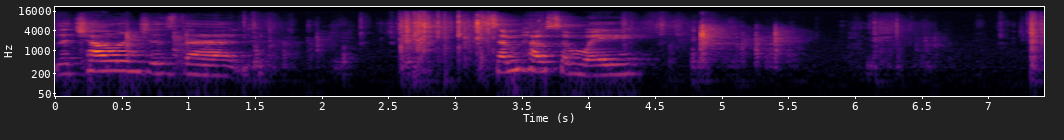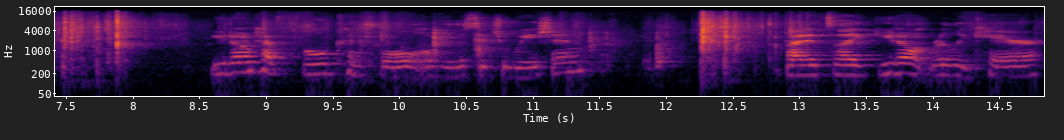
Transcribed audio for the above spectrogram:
the challenge is that somehow, some way, you don't have full control over the situation. But it's like you don't really care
